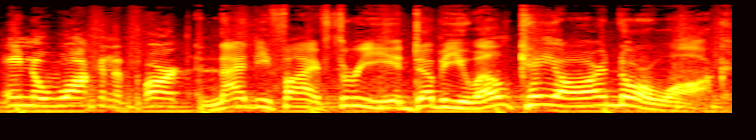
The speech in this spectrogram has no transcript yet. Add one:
ain't no walk in the park. 95.3 WLKR Norwalk.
